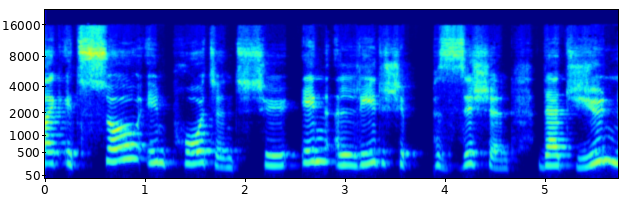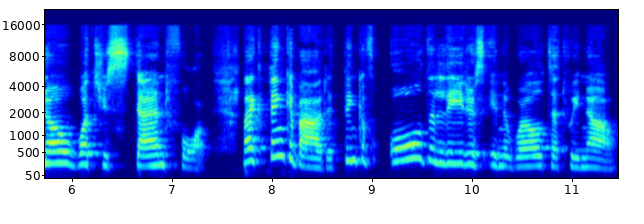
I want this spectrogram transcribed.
like it's so important to in a leadership position that you know what you stand for. Like think about it. Think of all the leaders in the world that we know.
